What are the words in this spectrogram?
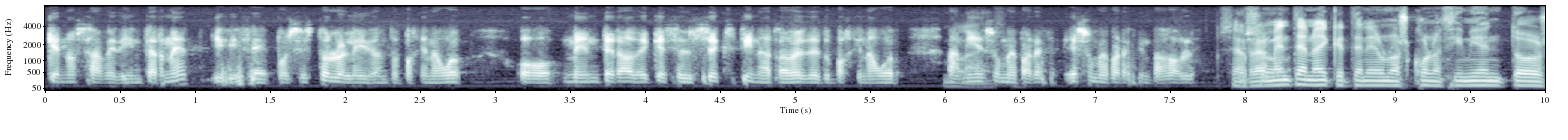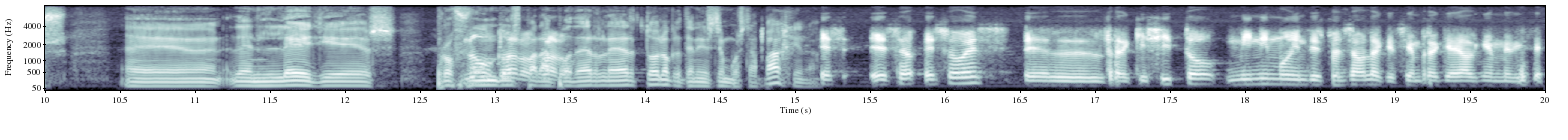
que no sabe de Internet y dice, pues esto lo he leído en tu página web o me he enterado de que es el sexting a través de tu página web. A mí eso me parece eso me parece impagable. O sea, Eso- realmente no hay que tener unos conocimientos eh, en leyes profundos claro, para claro. poder leer todo lo que tenéis en vuestra página. Es, eso, eso es el requisito mínimo indispensable que siempre que alguien me dice,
